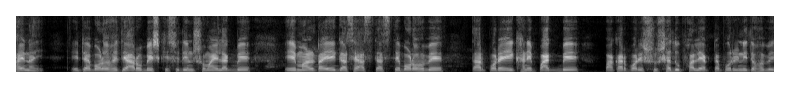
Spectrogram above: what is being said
হয় নাই। এটা বড় হইতে আরও বেশ কিছুদিন সময় লাগবে। এই মালটা এই গাছে আস্তে আস্তে বড় হবে, তারপরে এখানে পাকবে, পাকার পরে সুস্বাদু ফলে একটা পরিণত হবে।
